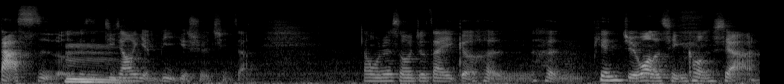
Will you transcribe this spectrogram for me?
大四了，就是即将要延毕一个学期这样。但我那时候就在一个很很偏绝望的情况下，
